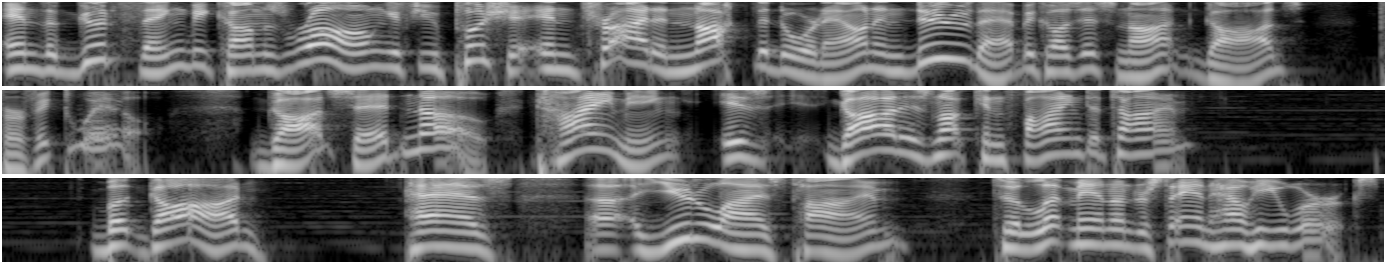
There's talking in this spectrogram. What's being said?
And the good thing becomes wrong if you push it and try to knock the door down and do that because it's not God's perfect will. God said no. Timing is, God is not confined to time. But God has uh, utilized time to let man understand how he works.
